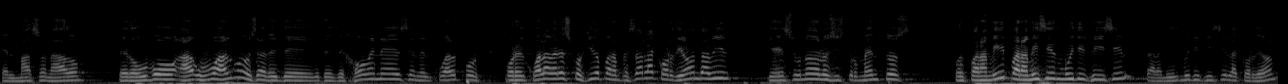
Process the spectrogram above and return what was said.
el más sonado. Pero hubo, ah, hubo algo, o sea, desde, desde jóvenes en el cual, por, por el cual haber escogido para empezar el acordeón, David, que es uno de los instrumentos, pues para mí, para mí sí es muy difícil, para mí es muy difícil el acordeón.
